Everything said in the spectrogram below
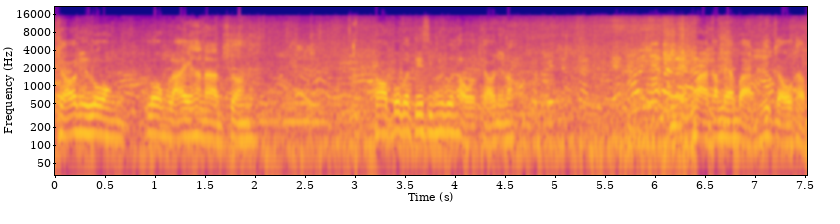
แถวนี้โล่งโล่งหลายขนาดช่วงนี้นาะปกติสิมีผู้เฒ่าแถวนี้เนาะบ้านกับแม่บ้านคือเก่าครับ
